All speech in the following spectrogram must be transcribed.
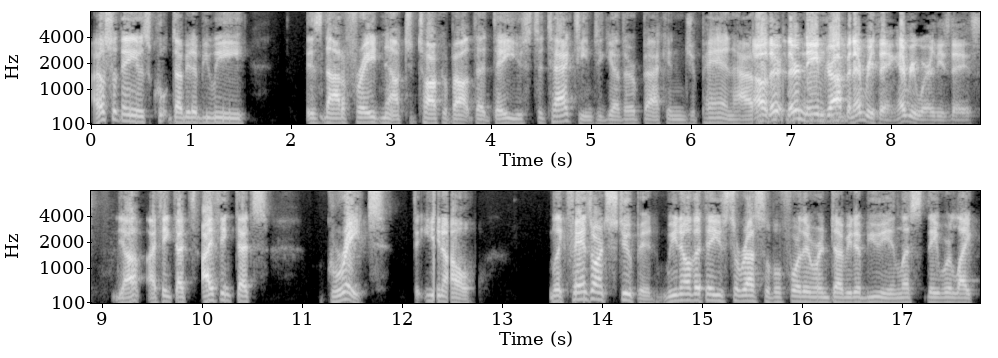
I also think it was cool. WWE is not afraid now to talk about that they used to tag team together back in Japan. How Oh, they're they're name dropping everything everywhere these days. Yeah, I think that's I think that's great. That, You know, like fans aren't stupid. We know that they used to wrestle before they were in WWE, unless they were like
